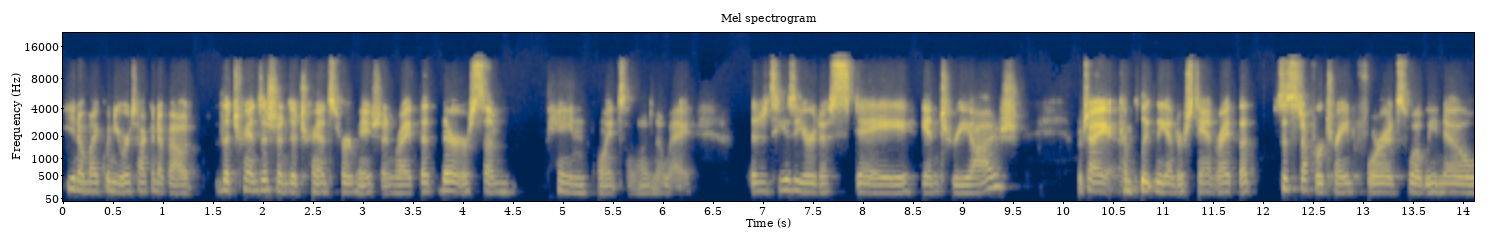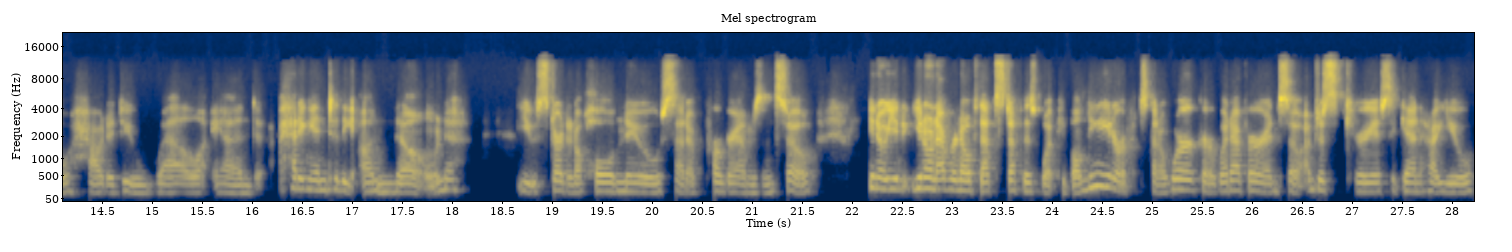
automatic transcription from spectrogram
You know, Mike, when you were talking about the transition to transformation, right? That there are some pain points along the way, that it's easier to stay in triage, which I completely understand, right? That's the stuff we're trained for. It's what we know how to do well. And heading into the unknown, you started a whole new set of programs. And so you know you, you don't ever know if that stuff is what people need or if it's going to work or whatever and so i'm just curious again how you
